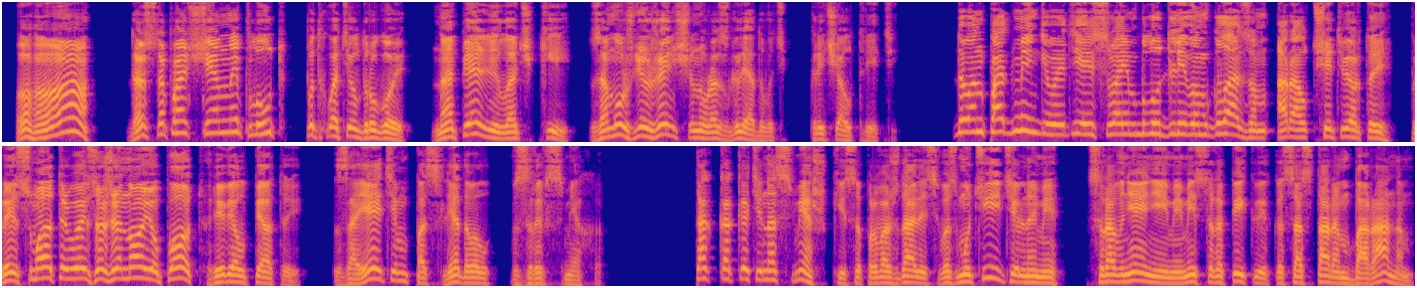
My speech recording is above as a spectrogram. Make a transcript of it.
— Ага, достопочтенный плут! — подхватил другой. — Напялил очки, замужнюю женщину разглядывать! — кричал третий. — Да он подмигивает ей своим блудливым глазом! — орал четвертый. — Присматривай за женою, пот! — ревел пятый. За этим последовал взрыв смеха. Так как эти насмешки сопровождались возмутительными сравнениями мистера Пиквика со старым бараном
